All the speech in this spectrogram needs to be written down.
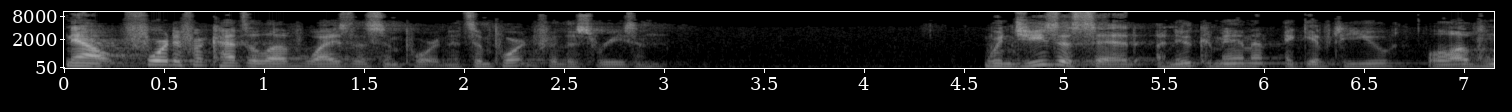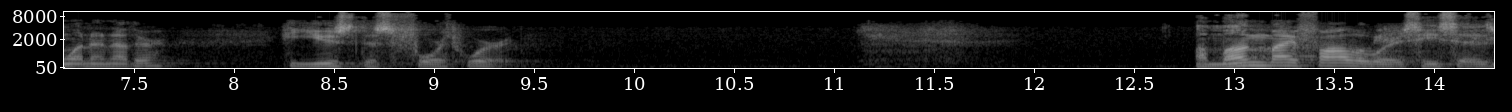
Now, four different kinds of love. Why is this important? It's important for this reason. When Jesus said, A new commandment I give to you, love one another, he used this fourth word. Among my followers, he says,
